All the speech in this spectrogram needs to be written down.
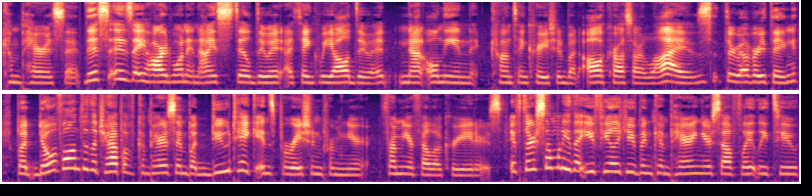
comparison. This is a hard one, and I still do it. I think we all do it, not only in content creation, but all across our lives through everything. But don't fall into the trap of comparison, but do take inspiration from your from your fellow creators. If there's somebody that you feel like you've been comparing yourself lately to,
